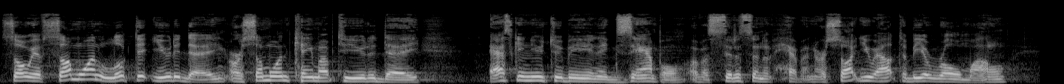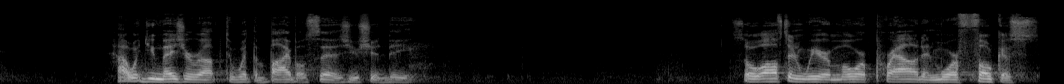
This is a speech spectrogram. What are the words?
So if someone looked at you today or someone came up to you today asking you to be an example of a citizen of heaven or sought you out to be a role model, how would you measure up to what the Bible says you should be? So often we are more proud and more focused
